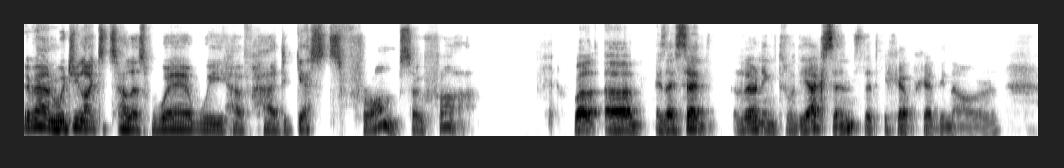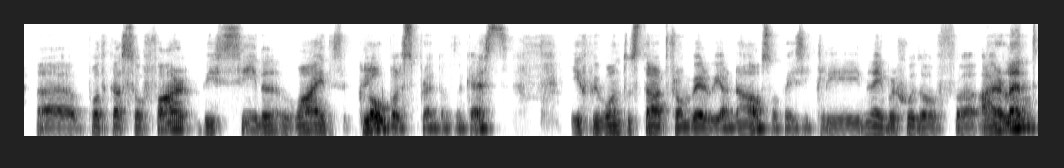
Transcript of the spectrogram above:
Ivan, would you like to tell us where we have had guests from so far? Well, uh, as I said, learning through the accents that we have had in our uh, podcast so far, we see the wide global spread of the guests. If we want to start from where we are now, so basically in the neighborhood of uh, Ireland,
